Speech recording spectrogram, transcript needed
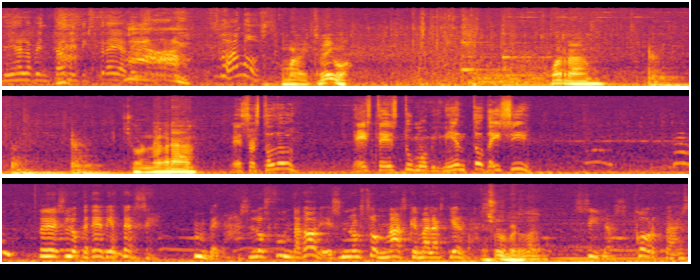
Ve a la ventana y distrae a Daisy. ¡Vamos! ¿Cómo la distraigo? Guarra. Sur negra. ¿Eso es todo? ¿Este es tu movimiento, Daisy? Es lo que debe hacerse. Verás, los fundadores no son más que malas hierbas. Eso es verdad. Si las cortas,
